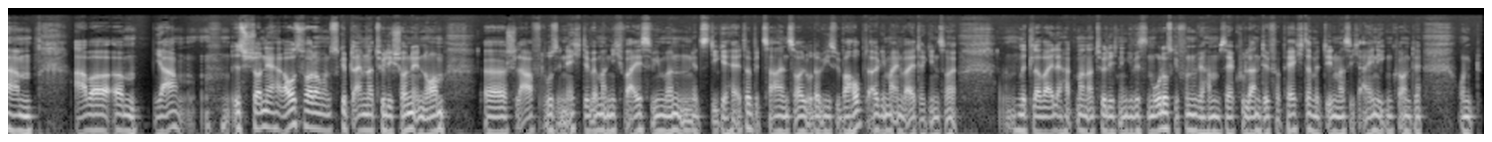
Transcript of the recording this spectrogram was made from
Ähm, aber ähm, ja, ist schon eine Herausforderung und es gibt einem natürlich schon enorm äh, schlaflose Nächte, wenn man nicht weiß, wie man jetzt die Gehälter bezahlen soll oder wie es überhaupt allgemein weitergehen soll. Mittlerweile hat man natürlich einen gewissen Modus gefunden. Wir haben sehr kulante Verpächter, mit denen man sich einigen konnte und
